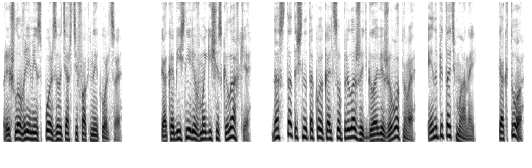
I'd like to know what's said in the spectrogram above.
пришло время использовать артефактные кольца. Как объяснили в магической лавке, Достаточно такое кольцо приложить к голове животного и напитать маной. Как то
